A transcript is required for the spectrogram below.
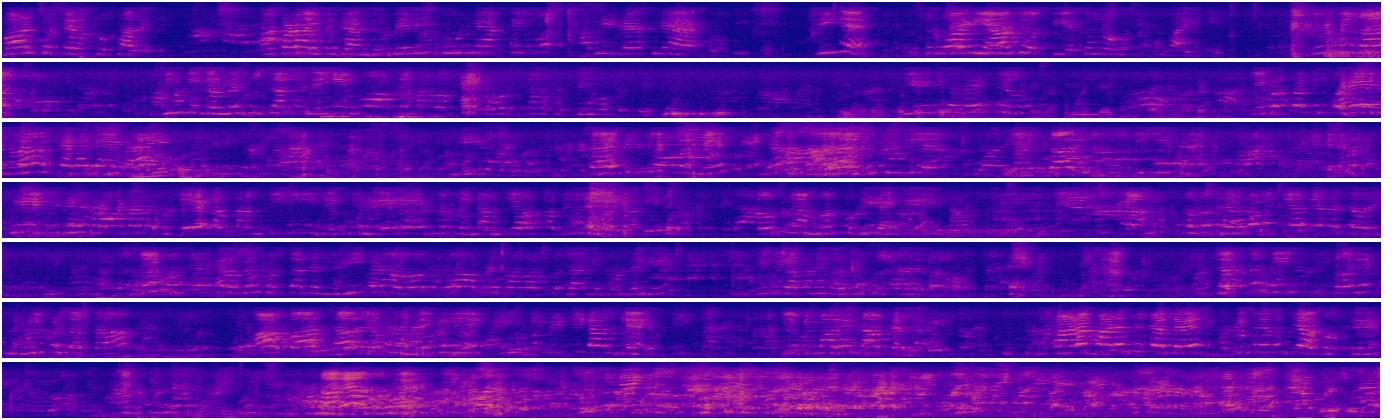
बाल छोटे रखो सारे। और पढ़ाई पे ध्यान दो। डेली स्कूल में आते हो, अपनी ड्रेस में आया करो। ठीक है? शुरुआत यहाँ से होती है, तुम लोगों की सफ़ाई की। दूसरी बात, जिनके घर में शौचालय नहीं है, वो अपने माँ बाप को फोर्स कर सकते हैं, वो बच्चे। तो तो चाय पीते हो घर है। नहीं बना होगा वो अपने माँ बाप को जाके बोलेंगे कि भाई अपने घर में शौचालय बनाओ originally.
